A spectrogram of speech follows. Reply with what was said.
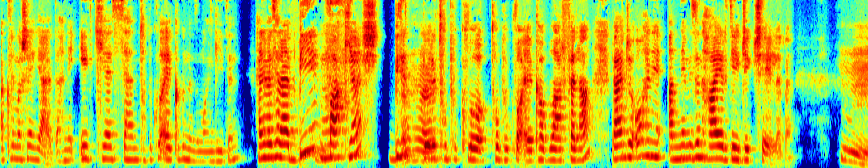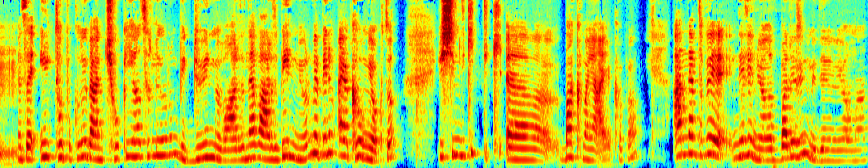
Aklıma şey geldi. Hani ilk kez sen topuklu ayakkabı ne zaman giydin? Hani mesela bir makyaj, bir de böyle topuklu, topuklu ayakkabılar falan. Bence o hani annemizin hayır diyecek şeyleri. Hmm. Mesela ilk topukluyu ben çok iyi hatırlıyorum. Bir düğün mü vardı, ne vardı bilmiyorum ve benim ayakkabım yoktu. Ve şimdi gittik e, bakmaya ayakkabı. Annem tabii ne deniyor ona? Balerin mi deniliyor ona?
